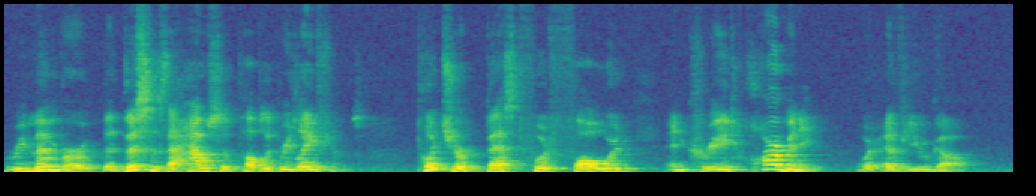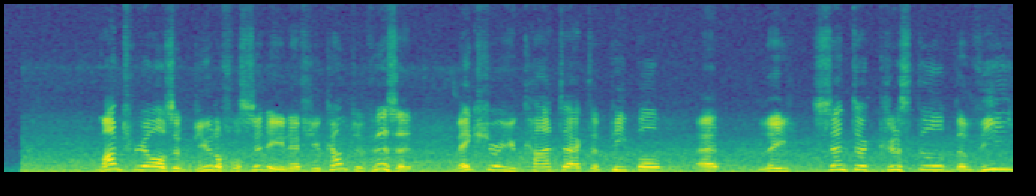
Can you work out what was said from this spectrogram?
remember that this is the house of public relations. Put your best foot forward and create harmony wherever you go. Montreal is a beautiful city, and if you come to visit, make sure you contact the people at Le Centre Christo de Vie,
